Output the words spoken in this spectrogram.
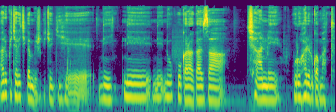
ariko icyari kigamijwe icyo gihe ni ni- ni ni ukugaragaza cyane uruhare rw'amata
